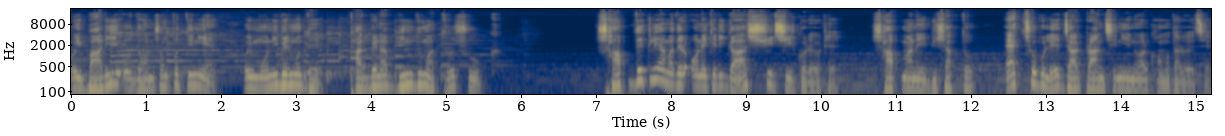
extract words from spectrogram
ওই বাড়ি ও ধন সম্পত্তি নিয়ে ওই মনিবের মধ্যে থাকবে না বিন্দুমাত্র সুখ। সাপ দেখলে আমাদের অনেকেরই গা শিরশির করে ওঠে। সাপ মানেই বিষাক্ত, এক বলে যার প্রাণ ছিনিয়ে নেওয়ার ক্ষমতা রয়েছে।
